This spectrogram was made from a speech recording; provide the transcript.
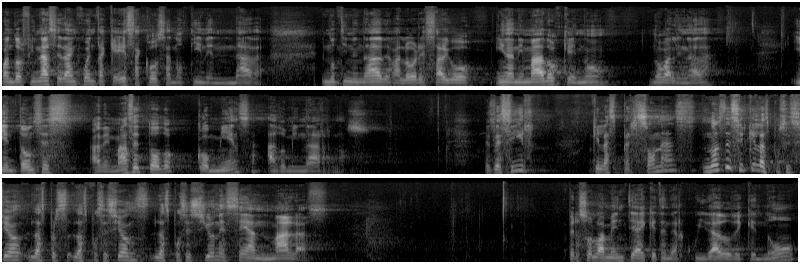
cuando al final se dan cuenta que esa cosa no tiene nada, no tiene nada de valor, es algo inanimado que no, no vale nada. Y entonces, además de todo, comienza a dominarnos. Es decir, que las personas, no es decir que las, las, las, posesiones, las posesiones sean malas, pero solamente hay que tener cuidado de que no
